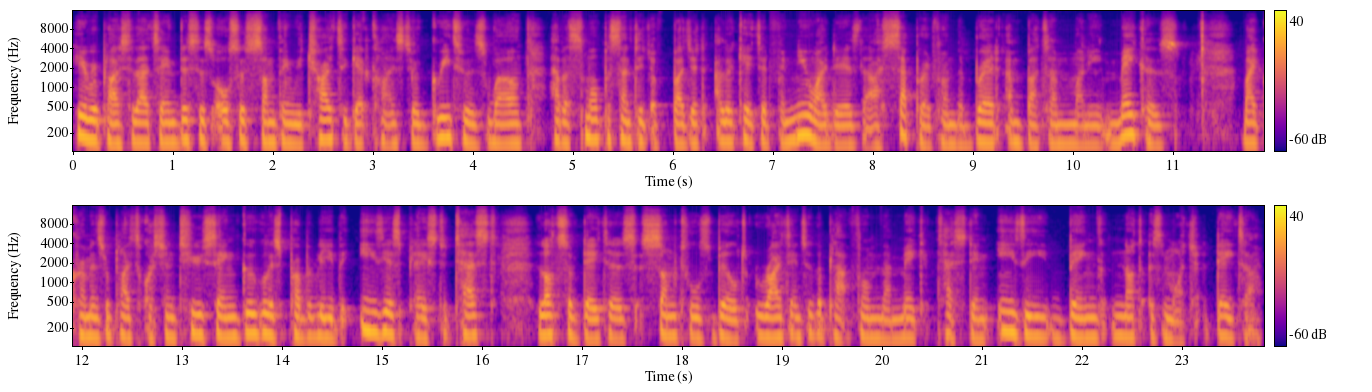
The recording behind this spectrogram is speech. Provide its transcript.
He replies to that saying, This is also something we try to get clients to agree to as well. Have a small percentage of budget allocated for new ideas that are separate from the bread and butter money makers. Mike Crimmins replies to question two, saying Google is probably the easiest place to test. Lots of data, some tools built right into the platform that make testing easy. Bing, not as much data.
